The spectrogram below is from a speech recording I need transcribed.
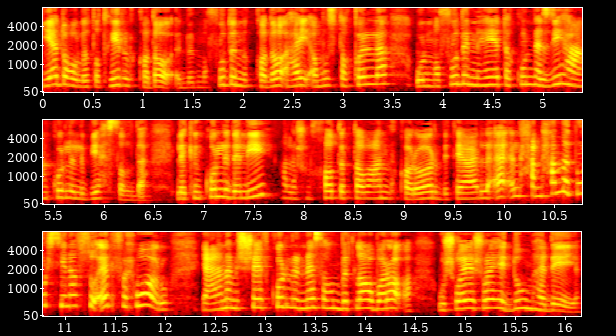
يدعوا لتطهير القضاء اللي المفروض إن القضاء هيئة مستقلة والمفروض إن هي تكون نزيهة عن كل اللي بيحصل ده. لكن كل ده ليه؟ علشان خاطر طبعا القرار بتاع محمد مرسي نفسه قال في حواره يعني أنا مش شايف كل الناس هم بيطلعوا براءة وشوية شوية هيدوهم هدايا.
